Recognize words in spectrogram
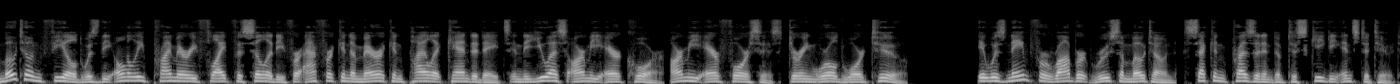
Moton Field was the only primary flight facility for African American pilot candidates in the U.S. Army Air Corps Army Air Forces during World War II. It was named for Robert Russa Moton, second president of Tuskegee Institute.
